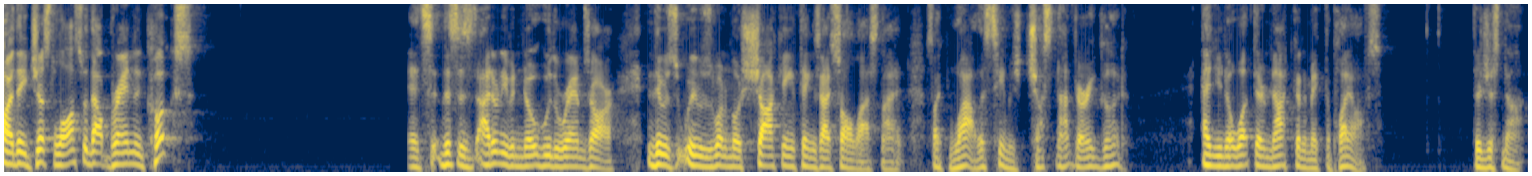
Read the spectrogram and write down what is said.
Are they just lost without Brandin Cooks? It's this is I don't even know who the Rams are. It was it was one of the most shocking things I saw last night. It's like, wow, this team is just not very good. And you know what? They're not going to make the playoffs. They're just not.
